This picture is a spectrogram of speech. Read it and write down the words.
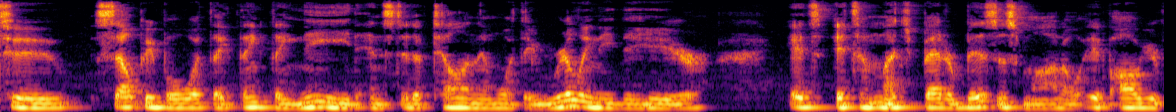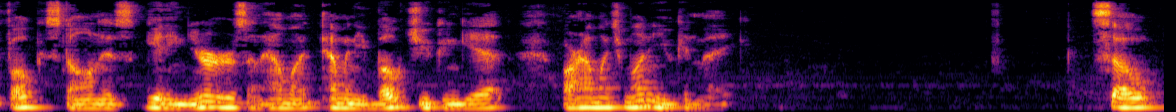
to sell people what they think they need instead of telling them what they really need to hear, it's it's a much better business model if all you're focused on is getting yours and how much how many votes you can get or how much money you can make. So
